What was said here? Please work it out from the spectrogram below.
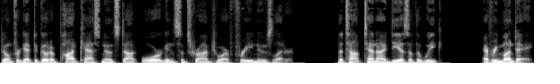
Don't forget to go to podcastnotes.org and subscribe to our free newsletter. The top 10 ideas of the week. Every Monday.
